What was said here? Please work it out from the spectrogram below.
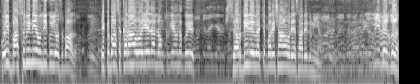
ਕੋਈ ਬੱਸ ਵੀ ਨਹੀਂ ਆਉਂਦੀ ਕੋਈ ਉਸ ਬਾਅਦ। ਇੱਕ ਬੱਸ ਖਰਾਬ ਹੋ ਜਾਏ ਤਾਂ ਲੁੰਕ ਕੇ ਆਉਂਦਾ, ਕੋਈ ਸਰਦੀ ਦੇ ਵਿੱਚ ਪਰੇਸ਼ਾਨ ਹੋ ਰਹੀ ਸਾਰੀ ਦੁਨੀਆ। ਜੀ, ਬਿਲਕੁਲ।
